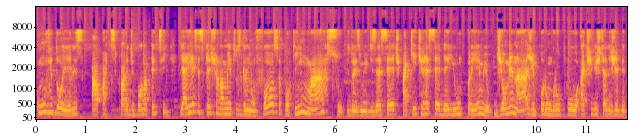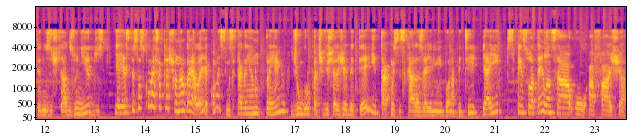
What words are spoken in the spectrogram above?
convidou eles a participarem de Bon Appetit. E aí esses questionamentos ganham força porque em março de 2017 a Katy recebe aí um prêmio de homenagem por um grupo ativista LGBT nos Estados Unidos. E aí as pessoas começam a questionar ela, "Ei, como assim? Você tá ganhando um prêmio de um grupo ativista LGBT e tá com esses caras aí em Bon Appetit? E aí se pensou até em lançar o- a faixa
